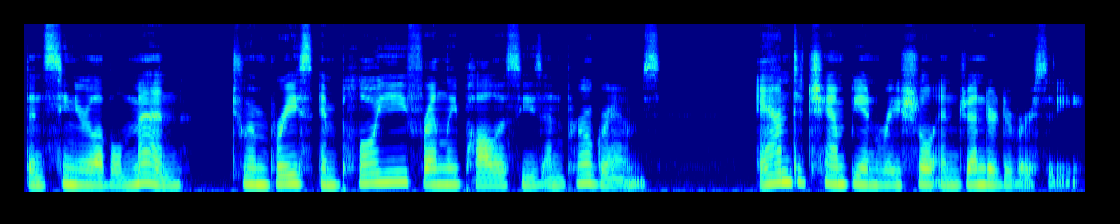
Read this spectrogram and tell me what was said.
than senior level men to embrace employee friendly policies and programs and to champion racial and gender diversity.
